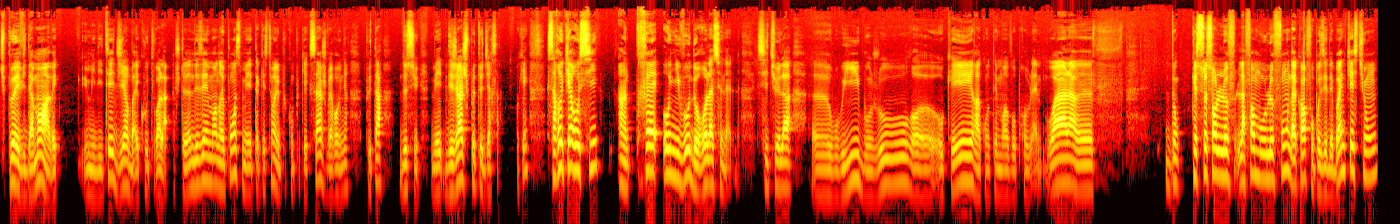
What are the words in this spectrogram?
tu peux évidemment, avec humilité, dire bah écoute, voilà, je te donne des éléments de réponse, mais ta question elle est plus compliquée que ça, je vais revenir plus tard dessus. Mais déjà, je peux te dire ça. ok? Ça requiert aussi un très haut niveau de relationnel. Si tu es là, euh, oui, bonjour, euh, ok, racontez-moi vos problèmes. Voilà. Euh, donc, que ce soit la forme ou le fond, d'accord, faut poser des bonnes questions.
